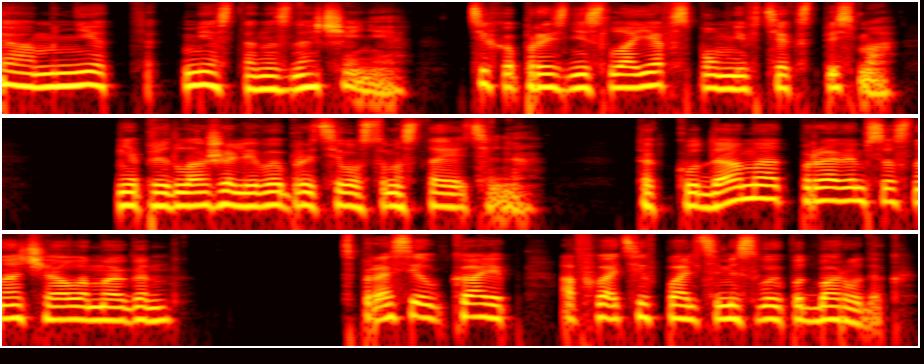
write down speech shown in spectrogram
«Там нет места назначения», — тихо произнесла я, вспомнив текст письма. Мне предложили выбрать его самостоятельно. «Так куда мы отправимся сначала, Меган?» — спросил Калиб, обхватив пальцами свой подбородок.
